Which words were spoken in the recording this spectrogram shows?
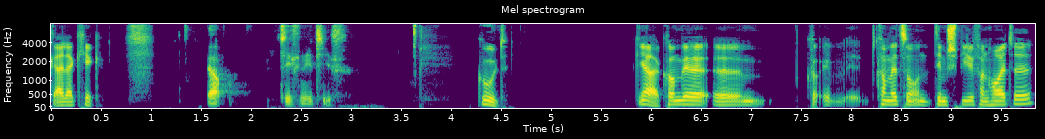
geiler Kick. Ja, definitiv. Gut. Ja, kommen wir, ähm, kommen wir zu dem Spiel von heute.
